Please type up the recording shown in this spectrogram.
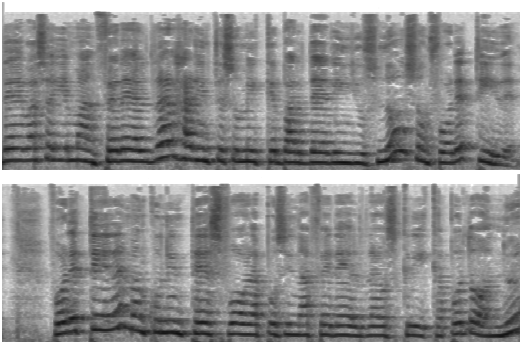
det, vad säger man, föräldrar har inte så mycket värdering just nu som förr i tiden. Förr i tiden man kunde inte svara på sina föräldrar och skrika på dem. Nu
